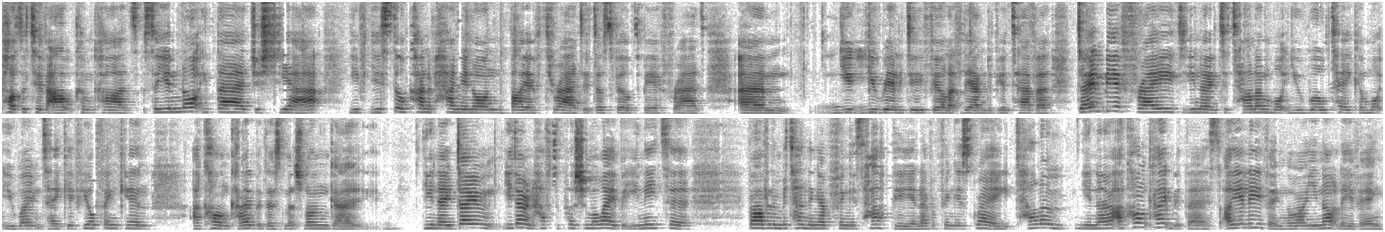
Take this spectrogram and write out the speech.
positive outcome cards. So you're not there just yet. You are still kind of hanging on by a thread. It does feel to be a thread. Um, you, you really do feel at the end of your tether. Don't be afraid, you know, to tell them what you will take and what you won't take. If you're thinking, I can't cope with this much longer, you know, don't, you don't have to push them away, but you need to rather than pretending everything is happy and everything is great, tell them, you know, I can't cope with this. Are you leaving or are you not leaving?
